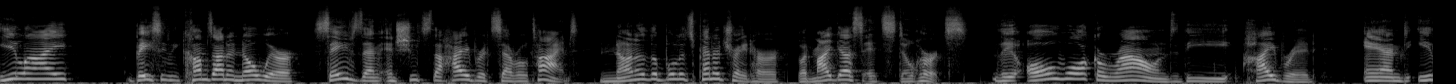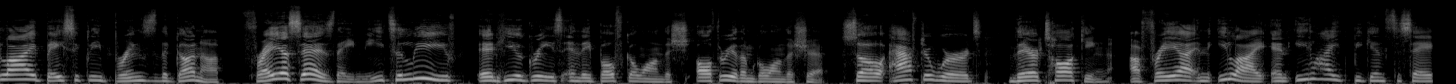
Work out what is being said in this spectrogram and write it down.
Eli basically comes out of nowhere, saves them, and shoots the hybrid several times. None of the bullets penetrate her, but my guess it still hurts. They all walk around the hybrid, and Eli basically brings the gun up. Freya says they need to leave, and he agrees, and they both go on the sh- all three of them go on the ship. So afterwards, they're talking, uh, Freya and Eli, and Eli begins to say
